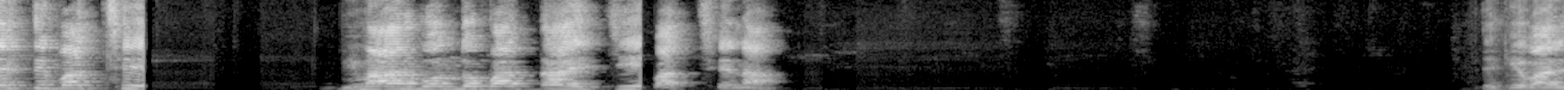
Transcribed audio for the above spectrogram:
দেখতে পাচ্ছে। বিমান বন্দ্যোপাধ্যায় চেয়ে পাচ্ছে না। একেবারে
